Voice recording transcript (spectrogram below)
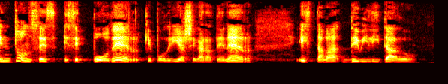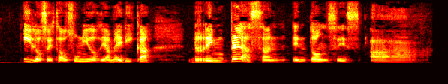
Entonces, ese poder que podría llegar a tener estaba debilitado y los Estados Unidos de América reemplazan entonces a,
